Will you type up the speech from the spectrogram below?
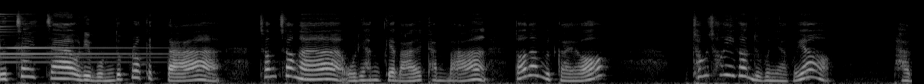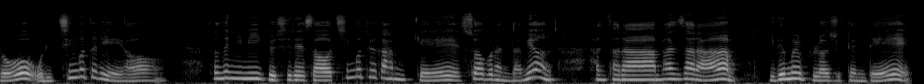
으차이차 우리 몸도 풀었겠다. 청청아, 우리 함께 마을 탐방 떠나볼까요? 청청이가 누구냐고요? 바로 우리 친구들이에요. 선생님이 교실에서 친구들과 함께 수업을 한다면 한 사람 한 사람 이름을 불러줄 텐데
